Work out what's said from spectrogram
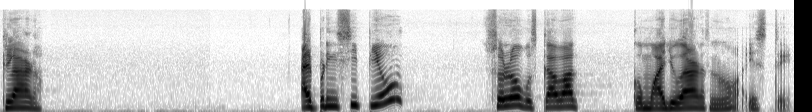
Claro. Al principio solo buscaba como ayudar, ¿no? Este,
